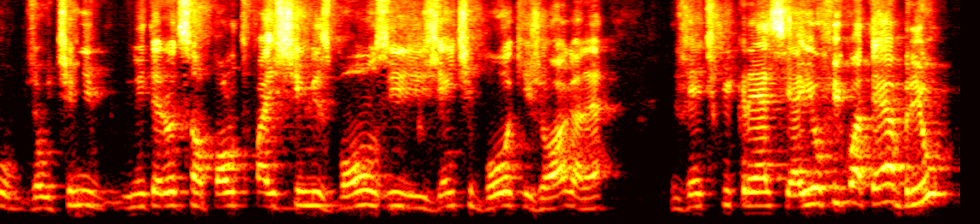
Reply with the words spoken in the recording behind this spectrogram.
Pô, o time no interior de São Paulo tu faz times bons e gente boa que joga, né? Gente que cresce. Aí eu fico até abril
